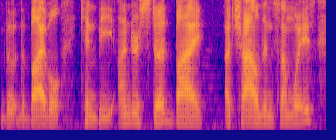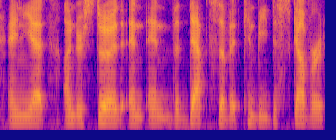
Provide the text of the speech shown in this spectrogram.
the, the bible can be understood by a child in some ways and yet understood and and the depths of it can be discovered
